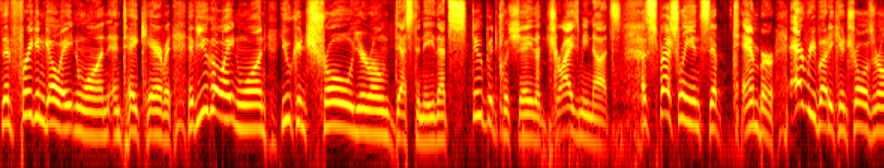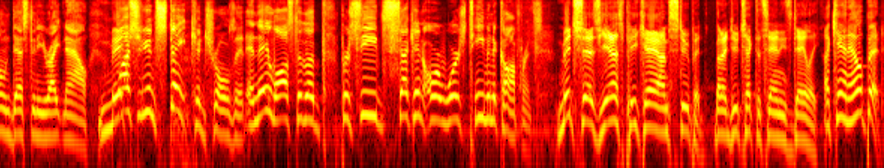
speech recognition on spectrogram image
then friggin' go eight and one and take care of it. If you go eight and one, you control your own destiny. That stupid cliche that drives me nuts, especially in September. Everybody controls their own destiny right now. Mitch- Washington State controls it, and they lost to the perceived second or worst team in the conference. Mitch says, Yes, PK, I'm stupid, but I do check the standings daily. I can't help it.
